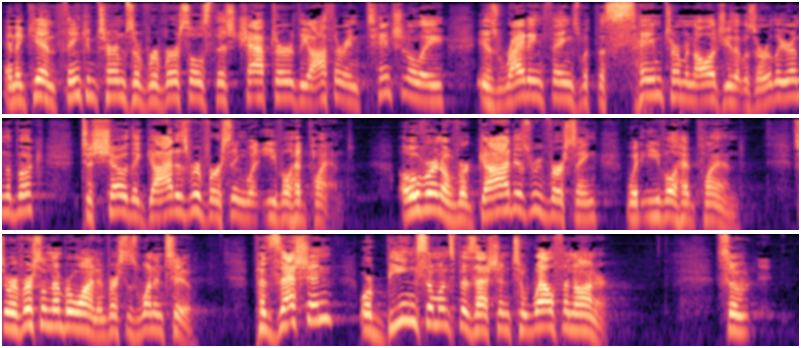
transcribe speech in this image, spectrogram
And again, think in terms of reversals. This chapter, the author intentionally is writing things with the same terminology that was earlier in the book to show that God is reversing what evil had planned. Over and over, God is reversing what evil had planned. So reversal number one in verses one and two. Possession or being someone's possession to wealth and honor. So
